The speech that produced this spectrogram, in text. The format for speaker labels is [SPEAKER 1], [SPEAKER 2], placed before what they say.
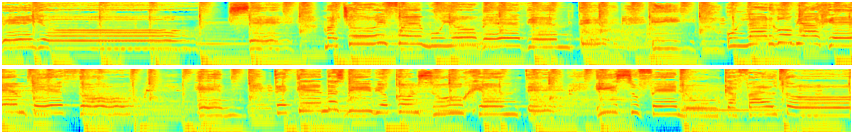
[SPEAKER 1] creyó. Se marchó y fue muy obediente y un largo viaje empezó. Entre tiendas vivió con su gente y su fe nunca faltó.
